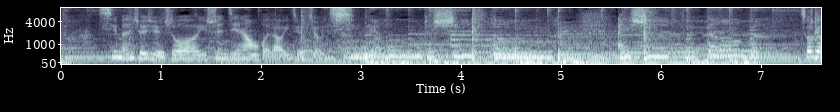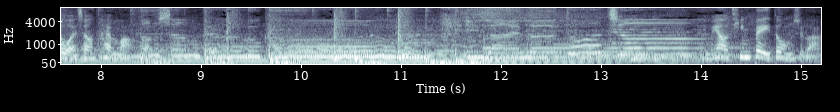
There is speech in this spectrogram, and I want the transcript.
同。西门雪雪说，一瞬间让我回到一九九七年。周六晚上太忙了，你们要听被动是吧？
